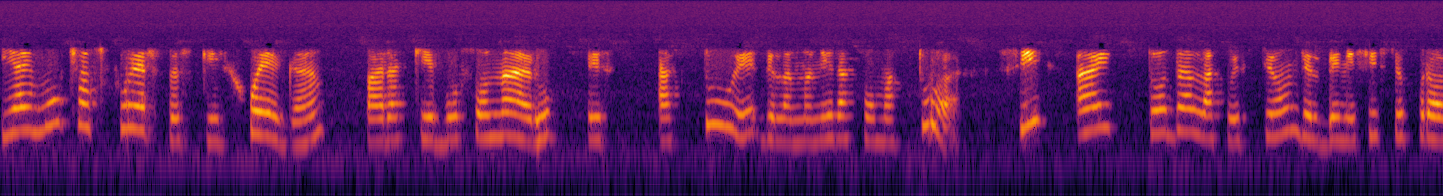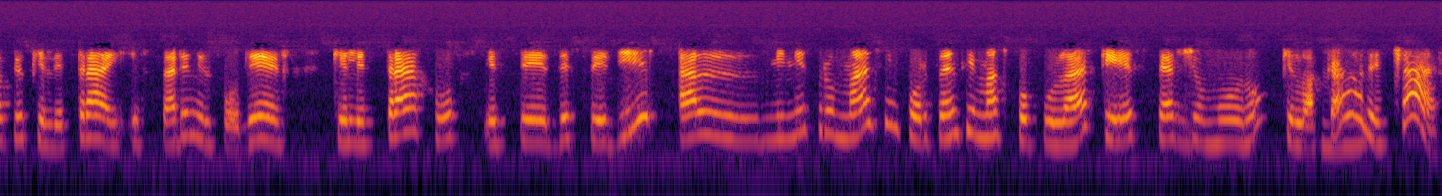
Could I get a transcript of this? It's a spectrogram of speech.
Y hay muchas fuerzas que juegan para que Bolsonaro actúe de la manera como actúa. Sí, hay toda la cuestión del beneficio propio que le trae estar en el poder, que le trajo este despedir al ministro más importante y más popular que es Sergio Moro, que lo acaba de echar,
